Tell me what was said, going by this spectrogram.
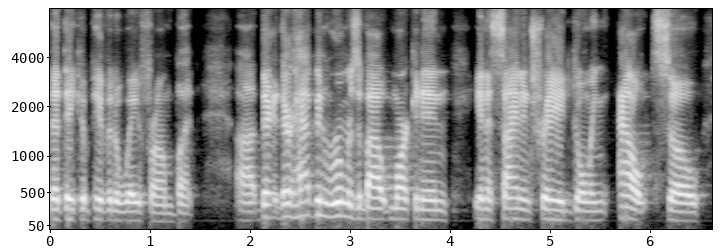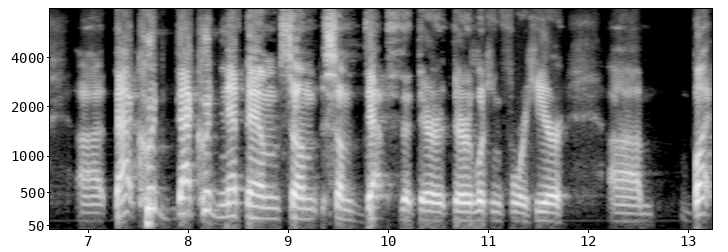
that they could pivot away from. But uh, there, there have been rumors about Markkanen in a sign and trade going out. So uh, that could that could net them some some depth that they're they're looking for here. Um, but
